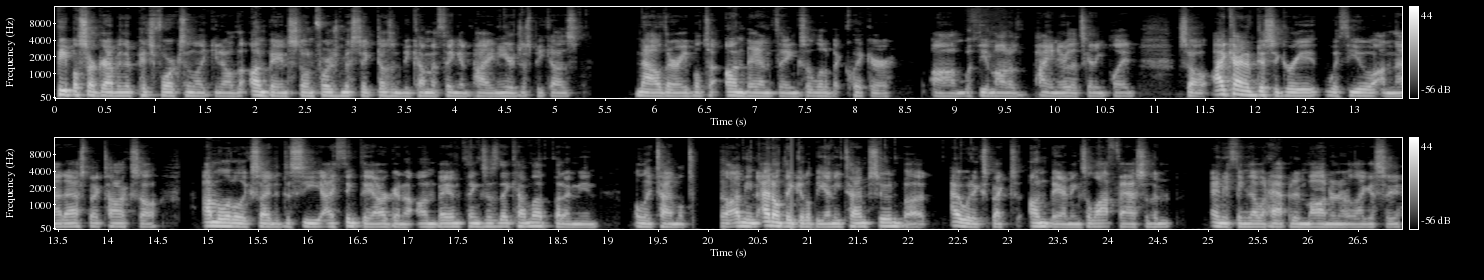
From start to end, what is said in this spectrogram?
people start grabbing their pitchforks and like, you know, the unbanned Stoneforge Mystic doesn't become a thing in Pioneer just because now they're able to unban things a little bit quicker um, with the amount of Pioneer that's getting played. So I kind of disagree with you on that aspect, Hawk. So I'm a little excited to see. I think they are going to unban things as they come up, but I mean, only time will tell. I mean, I don't think it'll be anytime soon, but I would expect unbannings a lot faster than anything that would happen in modern or legacy.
